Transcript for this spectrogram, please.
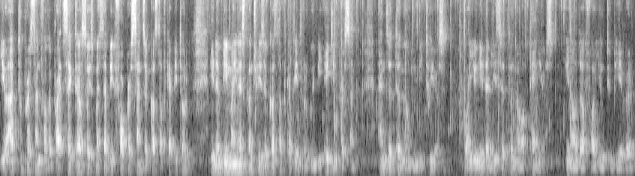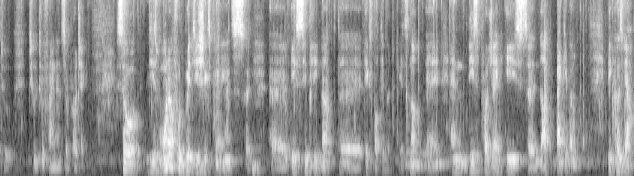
you add 2% for the private sector, so it must have been 4% the cost of capital. In a B minus country, the cost of capital will be 18%, and the tenor will be two years, why you need at least a tenor of 10 years in order for you to be able to, to, to finance a project. So this wonderful British experience uh, is simply not uh, exportable. It's not, uh, and this project is uh, not bankable because there are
